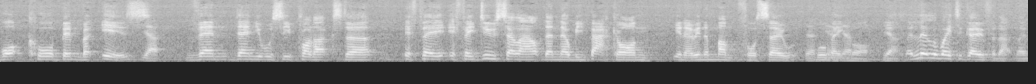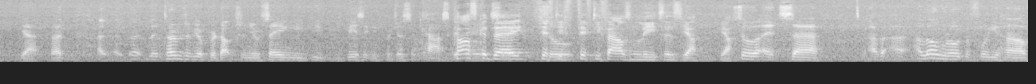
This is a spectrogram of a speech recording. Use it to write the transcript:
what core Bimber is, Yeah. then, then you will see products that, if they, if they do sell out, then they'll be back on, you know, in a month or so, Yeah, we'll yeah, make yeah. more. Yeah, a little way to go for that, though. yeah. But, uh, uh, in terms of your production, you're saying you, you basically produce a cask. Cask a day, so- 50 so- 50,000 litres, yeah, yeah. So it's uh, a, a- long road before you have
